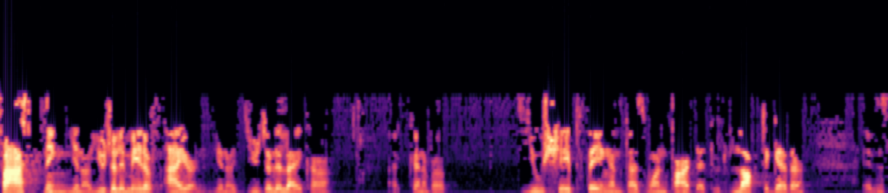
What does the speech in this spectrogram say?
fastening, you know, usually made of iron. You know, it's usually like a, a kind of a U-shaped thing and it has one part that would lock together. It's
